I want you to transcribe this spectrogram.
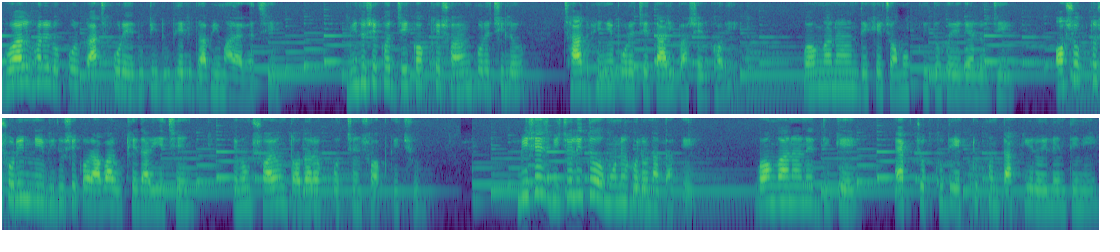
গোয়াল ঘরের ওপর গাছ পড়ে দুটি দুধেল গাভী মারা গেছে। বিদুশেখর যে কক্ষে শয়ন করেছিল, ছাদ ভেঙে পড়েছে তারই পাশের ঘরে। গঙ্গানয়ন দেখে চমৎকৃত হয়ে গেল যে, অশক্ত শরীর নিয়ে বিদুশেখর আবার উঠে দাঁড়িয়েছেন এবং স্বয়ং তদারক করছেন সব কিছু বিশেষ বিচলিত মনে হলো না তাকে। গঙ্গানয়নের দিকে এক চক্ষু দিয়ে একটুক্ষণ তাকিয়ে রইলেন তিনি।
